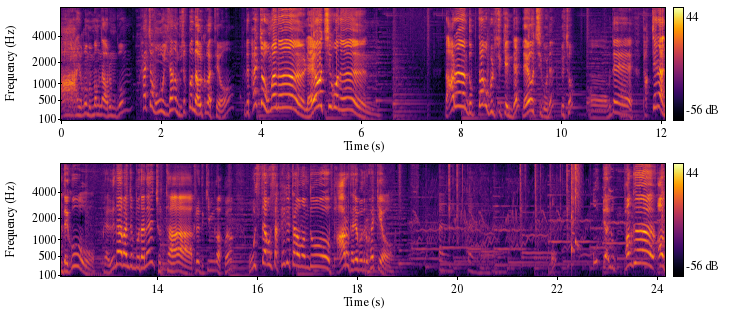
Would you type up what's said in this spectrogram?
아, 이건 못 먹나, 얼음곰? 8.5 이상은 무조건 나올 것 같아요. 근데 8.5면은, 레어치고는, 나름 높다고 볼 수 있겠는데? 레어치고는? 그쵸? 어, 근데, 박제는 안 되고, 그냥 은하 반전보다는 좋다. 그런 느낌인 것 같고요. 오싹오싹 페규타워멈도 바로 달려보도록 할게요. 어? 어? 야, 이거 방금, 아,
